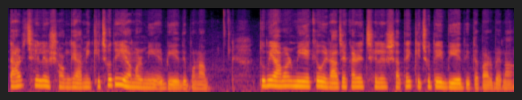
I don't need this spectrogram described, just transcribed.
তার ছেলের সঙ্গে আমি কিছুতেই আমার মেয়ের বিয়ে দেব না। তুমি আমার মেয়েকে ওই রাজাকারের ছেলের সাথে কিছুতেই বিয়ে দিতে পারবে না।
